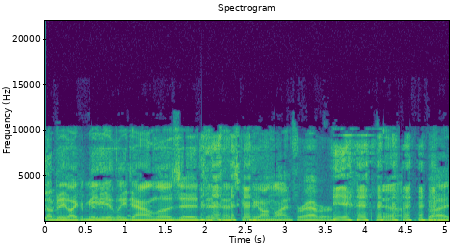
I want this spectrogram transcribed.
somebody like immediately downloads it, and that's gonna be online forever. Yeah. But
